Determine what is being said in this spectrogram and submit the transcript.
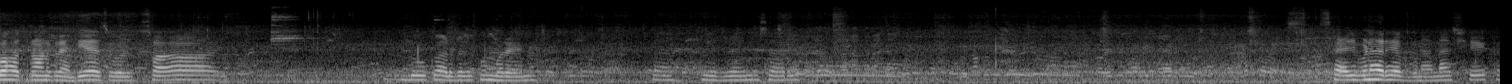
ਬਹੁਤ ਰੌਣਕ ਰਹਿੰਦੀ ਹੈ ਇਸ ਵੇਲੇ ਸਾਰੇ ਲੋਕ ਆਲੇ ਦੁਆਲੇ ਘੁੰਮ ਰਹੇ ਨੇ। ਫਿਰ ਰਹੇ ਨੇ ਸਾਰੇ। ਸਹਿਜ ਬਣਾ ਰਿਹਾ ਬਨਾਨਾ ਸ਼ੇਕ।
